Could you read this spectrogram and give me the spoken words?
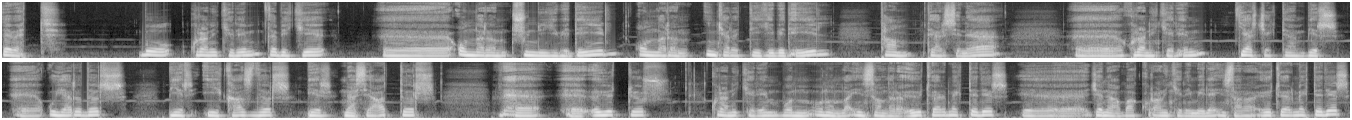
Evet, bu Kur'an-ı Kerim tabii ki e, onların düşündüğü gibi değil, onların inkar ettiği gibi değil. Tam tersine e, Kur'an-ı Kerim gerçekten bir e, uyarıdır, bir ikazdır, bir nasihattır ve e, öğüttür. Kur'an-ı Kerim bunun, onunla insanlara öğüt vermektedir. E, Cenab-ı Hak Kur'an-ı Kerim ile insanlara öğüt vermektedir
